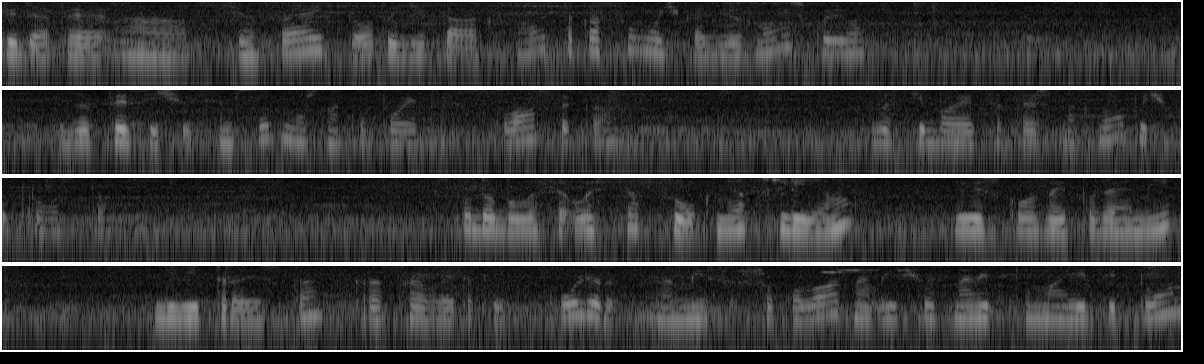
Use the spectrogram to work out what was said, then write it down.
підете а, в сінсей, то тоді так. А ось така сумочка зі знижкою. За 1700 можна купити. Класика. Застібається теж на кнопочку просто. Сподобалася ось ця сукня Slim, віскоза і поліамід. 2300. Красивий такий колір е, між шоколадним і щось навіть таки має підтон.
